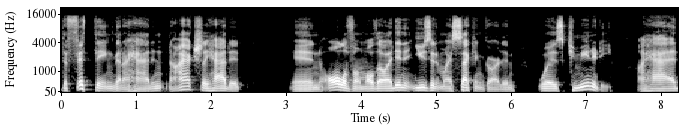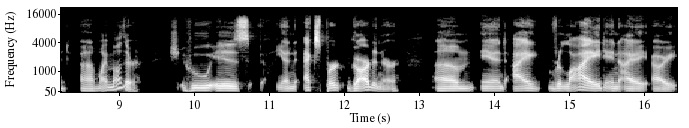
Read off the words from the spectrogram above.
the fifth thing that I had, and I actually had it in all of them, although I didn't use it in my second garden, was community. I had uh, my mother, who is an expert gardener, um, and I relied and I, I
